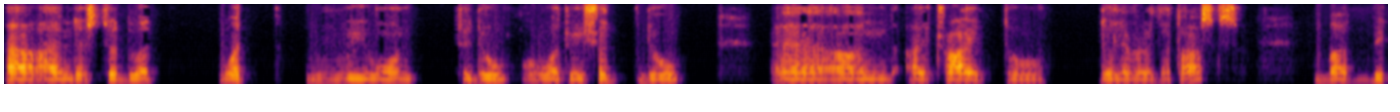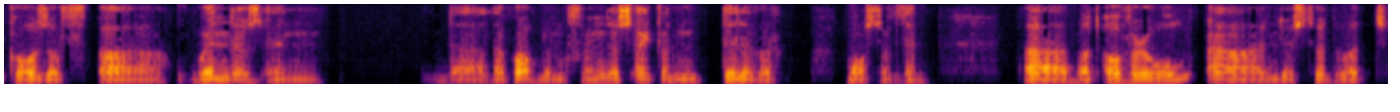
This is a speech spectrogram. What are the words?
Uh, I understood what what we want to do, what we should do, and I tried to deliver the tasks. But because of uh, Windows and the the problem of Windows, I couldn't deliver most of them. Uh, but overall, uh, I understood what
